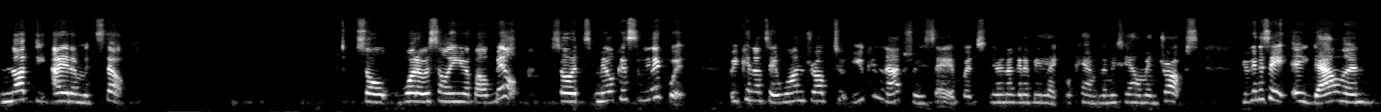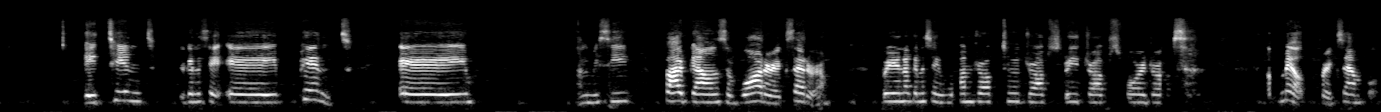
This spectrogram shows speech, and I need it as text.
not the item itself. So what I was telling you about milk. So it's milk is liquid. We cannot say one drop, two. You can actually say it, but you're not gonna be like, okay, let me see how many drops. You're gonna say a gallon, a tint. You're gonna say a pint, a. Let me see, five gallons of water, etc. But you're not gonna say one drop, two drops, three drops, four drops of milk, for example.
